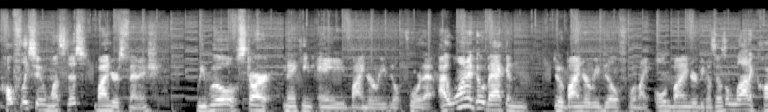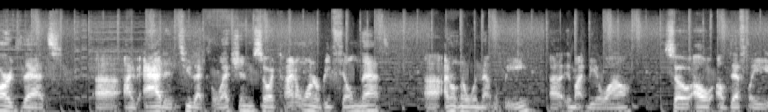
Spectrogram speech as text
Hopefully soon, once this binder is finished, we will start making a binder reveal for that. I want to go back and do a binder reveal for my old binder because there's a lot of cards that uh, I've added to that collection. So I kind of want to refilm that. Uh, I don't know when that will be. Uh, it might be a while. So I'll, I'll definitely,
